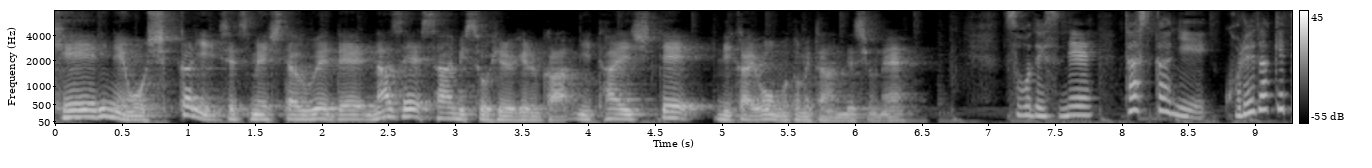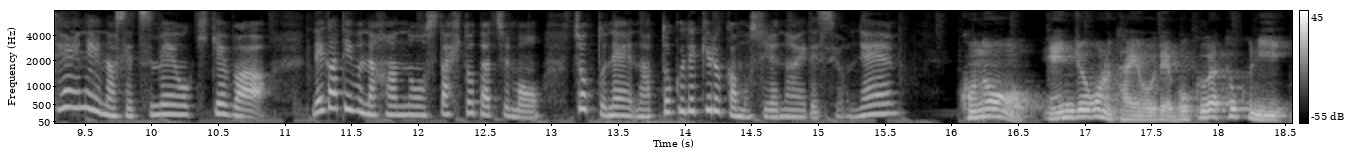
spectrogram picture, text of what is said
経営理念をしっかり説明した上で、なぜサービスを広げるかに対して理解を求めたんですよね。そうですね。確かに、これだけ丁寧な説明を聞けば、ネガティブな反応をした人たちも、ちょっとね、納得できるかもしれないですよね。この炎上後の対応で僕が特に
